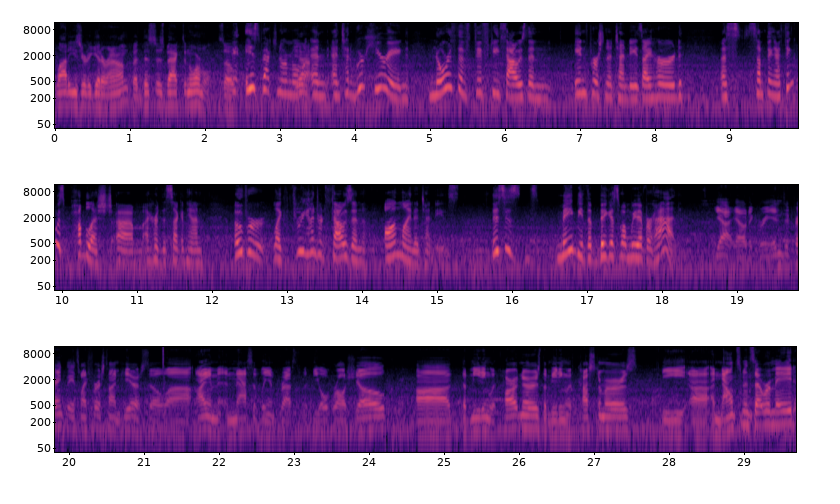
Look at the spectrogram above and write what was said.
a lot easier to get around, but this is back to normal. So It is back to normal, yeah. and, and Ted, we're hearing north of 50,000 in-person attendees. I heard a, something, I think it was published, um, I heard the secondhand, over like 300,000 online attendees. This is maybe the biggest one we've ever had. Yeah, yeah, I would agree. And frankly, it's my first time here, so uh, I am massively impressed with the overall show, uh, the meeting with partners, the meeting with customers, the uh, announcements that were made,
